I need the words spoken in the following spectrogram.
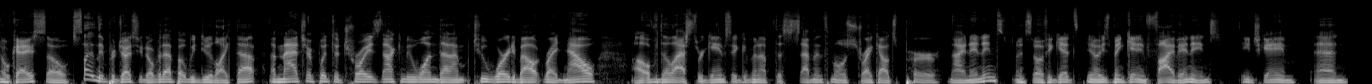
Okay. So slightly projected over that, but we do like that. A matchup with Detroit is not going to be one that I'm too worried about right now. Uh, over the last three games, they've given up the seventh most strikeouts per nine innings. And so if he gets, you know, he's been getting five innings each game, and,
